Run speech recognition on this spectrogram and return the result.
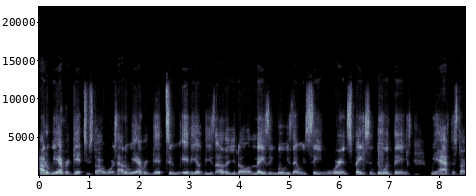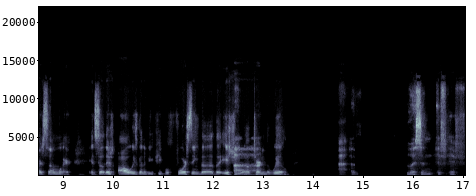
how do we ever get to star wars? How do we ever get to any of these other you know amazing movies that we've seen? We're in space and doing things. We have to start somewhere and so there's always going to be people forcing the the issue Uh, of turning the wheel I- listen, if if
